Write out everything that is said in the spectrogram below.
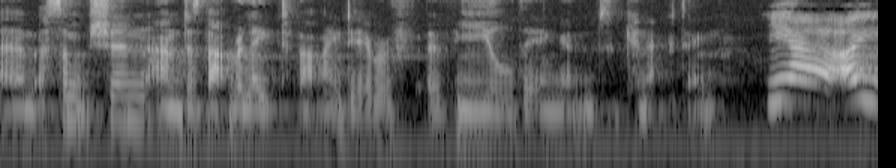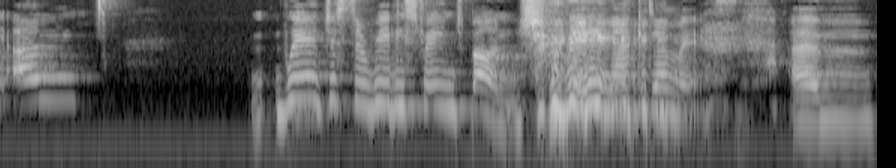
um, assumption? And does that relate to that idea of, of yielding and connecting? Yeah, I um, we're just a really strange bunch being academics. Um,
